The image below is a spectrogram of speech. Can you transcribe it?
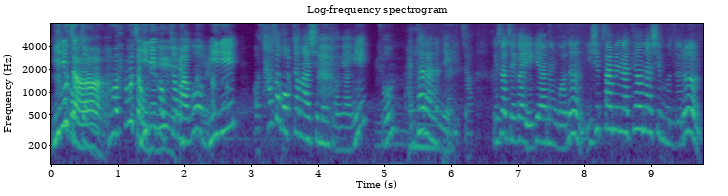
미리 음. 해보자. 걱정하고 한번 해보자 미리 우리. 걱정하고 네. 미리 어, 사서 걱정하시는 경향이 좀 음. 많다라는 음, 네. 얘기죠. 그래서 제가 얘기하는 거는 23일 날 태어나신 분들은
